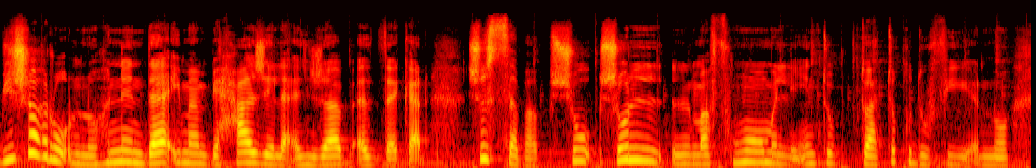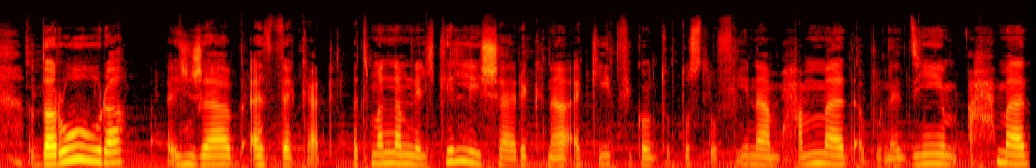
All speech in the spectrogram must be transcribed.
بيشعروا إنه هن دائما بحاجة لإنجاب الذكر. شو السبب؟ شو شو المفهوم اللي أنتم بتعتقدوا فيه إنه ضرورة إنجاب الذكر. بتمنى من الكل يشاركنا أكيد فيكم تتصلوا فينا محمد أبو نديم أحمد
